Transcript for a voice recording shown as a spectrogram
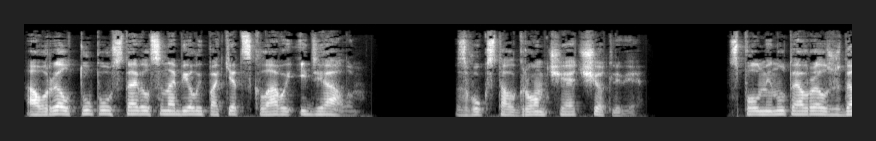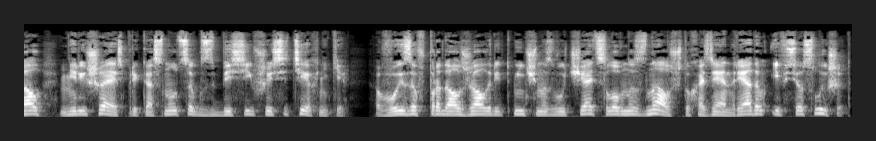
Аурел тупо уставился на белый пакет с клавой идеалом. Звук стал громче и отчетливее. С полминуты Аурел ждал, не решаясь прикоснуться к взбесившейся технике. Вызов продолжал ритмично звучать, словно знал, что хозяин рядом и все слышит.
